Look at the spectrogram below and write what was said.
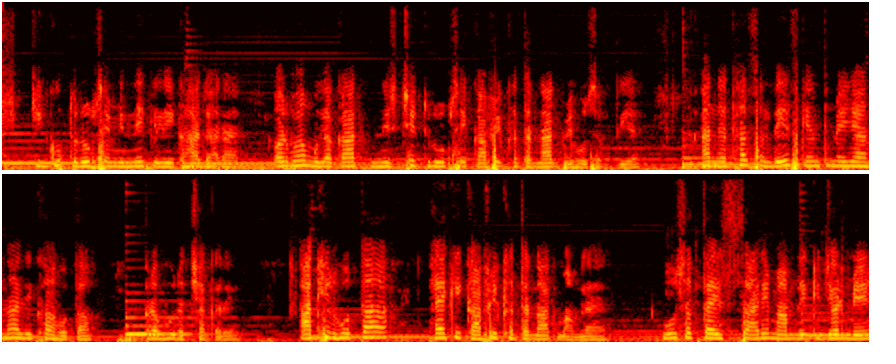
कि गुप्त रूप से मिलने के लिए कहा जा रहा है। और वह मुलाकात निश्चित रूप से काफ़ी खतरनाक भी हो सकती है। अन्यथा संदेश के अंत में यह ना लिखा होता, प्रभु रक्षा करे। आखिर होता है कि काफ़ी खतरनाक मामला है। हो सकता है इस सारे मामले की जड़ में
